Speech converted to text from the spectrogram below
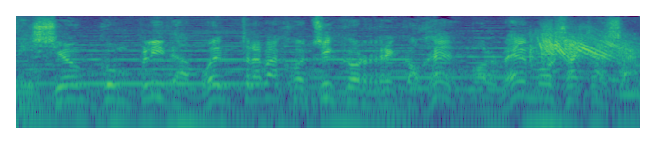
Misión cumplida. Buen trabajo, chicos. Recoged. Volvemos a casa.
